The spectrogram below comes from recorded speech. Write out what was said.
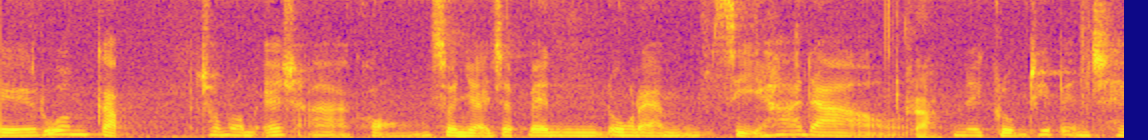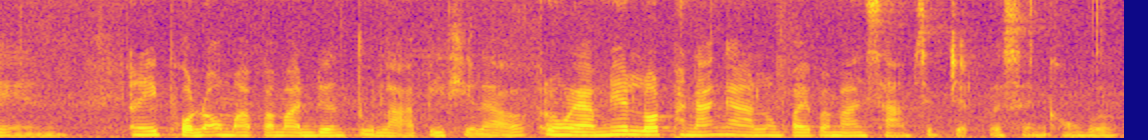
ยร่วมกับ ชมรม HR ของส่วนใหญ่จะเป็นโรงแรม 4-5 ดาว ครับในกลุ่มที่เป็นเชน อันนี้ผลออกมาประมาณเดือนตุลาปีที่แล้ว โรงแรมเนี่ยลดพนักงานลงไปประมาณ 37%ของ work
